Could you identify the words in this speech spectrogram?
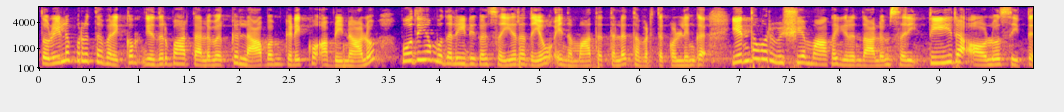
தொழிலை பொறுத்த வரைக்கும் எதிர்பார்த்த அளவிற்கு லாபம் கிடைக்கும் அப்படின்னாலும் புதிய முதலீடுகள் செய்கிறதையும் இந்த மாதத்தில் தவிர்த்து கொள்ளுங்க. எந்த ஒரு விஷயமாக இருந்தாலும் சரி தீர ஆலோசித்து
